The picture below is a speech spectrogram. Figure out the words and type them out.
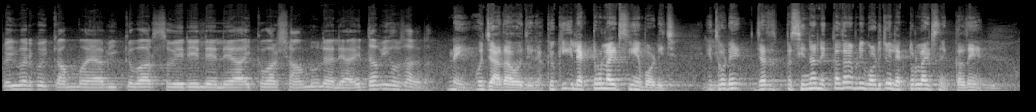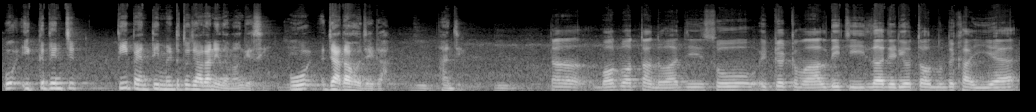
ਕਈ ਵਾਰ ਕੋਈ ਕੰਮ ਆਇਆ ਵੀ ਇੱਕ ਵਾਰ ਸਵੇਰੇ ਲੈ ਲਿਆ ਇੱਕ ਵਾਰ ਸ਼ਾਮ ਨੂੰ ਲੈ ਲਿਆ ਇਦਾਂ ਵੀ ਹੋ ਸਕਦਾ। ਨਹੀਂ ਉਹ ਜ਼ਿਆਦਾ ਹੋ ਜਾਏਗਾ ਕਿਉਂਕਿ ਇਲੈਕਟ੍ਰੋਲਾਈਟਸ ਵੀ ਹੈ ਬਾਡੀ 'ਚ। ਇਹ ਤੁਹਾਡੇ ਜਦ ਪਸੀਨਾ ਨਿਕਲਦਾ ਆਪਣੀ ਬਾਡੀ 'ਚੋਂ ਇਲੈਕਟ੍ਰੋਲਾਈਟਸ ਨਿਕਲਦੇ ਆ। ਉਹ ਇੱਕ ਦਿਨ 'ਚ 30 35 ਮਿੰਟ ਤੋਂ ਜ਼ਿਆਦਾ ਨਹੀਂ ਦੇਵਾਂਗੇ ਅਸੀਂ। ਉਹ ਜ਼ਿਆਦਾ ਹੋ ਜਾਏਗਾ। ਹਾਂਜੀ। ਤਾਂ ਬਹੁਤ ਬਹੁਤ ਧੰਨਵਾਦ ਜੀ। ਸੋ ਇੱਕ ਕਮਾਲ ਦੀ ਚੀਜ਼ ਆ ਜਿਹੜੀ ਉਹ ਤੁਹਾਨੂੰ ਦਿਖਾਈ ਹੈ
